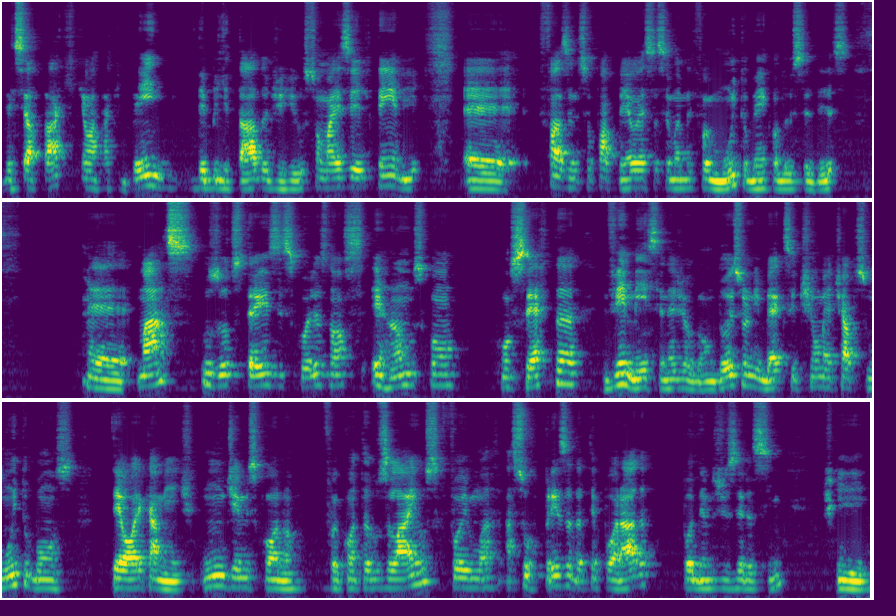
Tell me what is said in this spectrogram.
desse ataque, que é um ataque bem debilitado de Houston, mas ele tem ali é, fazendo seu papel. Essa semana ele foi muito bem com dois CDs. É, mas os outros três escolhas nós erramos com, com certa veemência, né, Diogão? Dois running backs que tinham matchups muito bons, teoricamente. Um, James Conner, foi contra os Lions, foi uma, a surpresa da temporada, podemos dizer assim. Acho que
